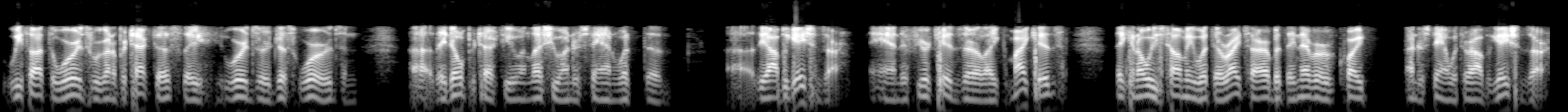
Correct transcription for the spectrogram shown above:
we thought the words were going to protect us. The words are just words, and uh, they don't protect you unless you understand what the uh, the obligations are. And if your kids are like my kids, they can always tell me what their rights are, but they never quite understand what their obligations are.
